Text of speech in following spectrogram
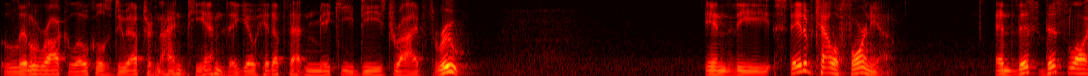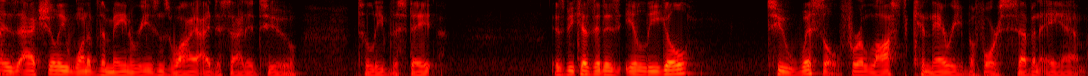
Little Rock locals do after 9 p.m. They go hit up that Mickey D's drive through. In the state of California, and this this law is actually one of the main reasons why I decided to to leave the state is because it is illegal to whistle for a lost canary before 7 a.m.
